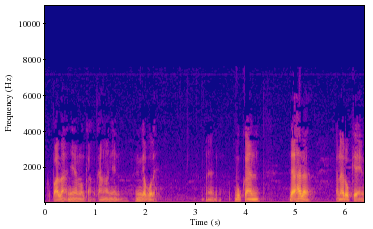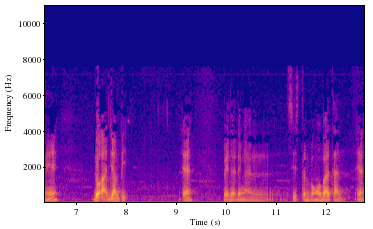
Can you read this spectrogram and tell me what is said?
kepalanya megang tangannya ini nggak boleh. Nah, bukan tidak halal. Karena rukyah ini doa jampi. Ya. Beda dengan sistem pengobatan ya.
